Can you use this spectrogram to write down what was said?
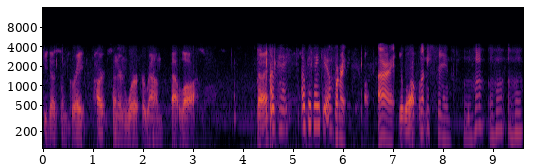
she does some great heart-centered work around that loss. Okay. Okay. Okay. Thank you. All right. All right. You're welcome. Let me see. Mhm. Mhm. Mhm.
